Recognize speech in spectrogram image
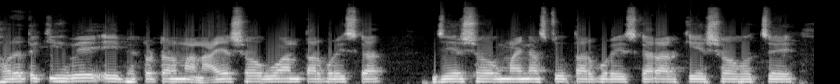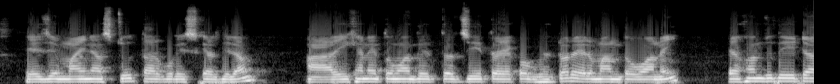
হরেতে কি হবে? এই ভেক্টরটার মান আই এর সহগ ওয়ান তারপরে স্কয়ার জে এর সহগ মাইনাস টু তারপরে স্কয়ার আর কে এর সহগ হচ্ছে এই যে মাইনাস টু তারপরে স্কয়ার দিলাম। আর এখানে তোমাদের তো যে তো একক ভেক্টর, এর মান তো ওয়ানই এখন যদি এটা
